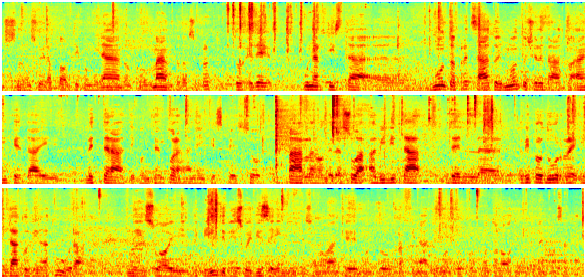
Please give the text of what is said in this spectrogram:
ci sono suoi rapporti con Milano, con Mantova soprattutto ed è un artista eh, molto apprezzato e molto celebrato anche dai letterati contemporanei che spesso parlano della sua abilità del riprodurre il dato di natura nei suoi dipinti, nei suoi disegni che sono anche molto raffinati, molto, molto noti, molto ben conservati.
